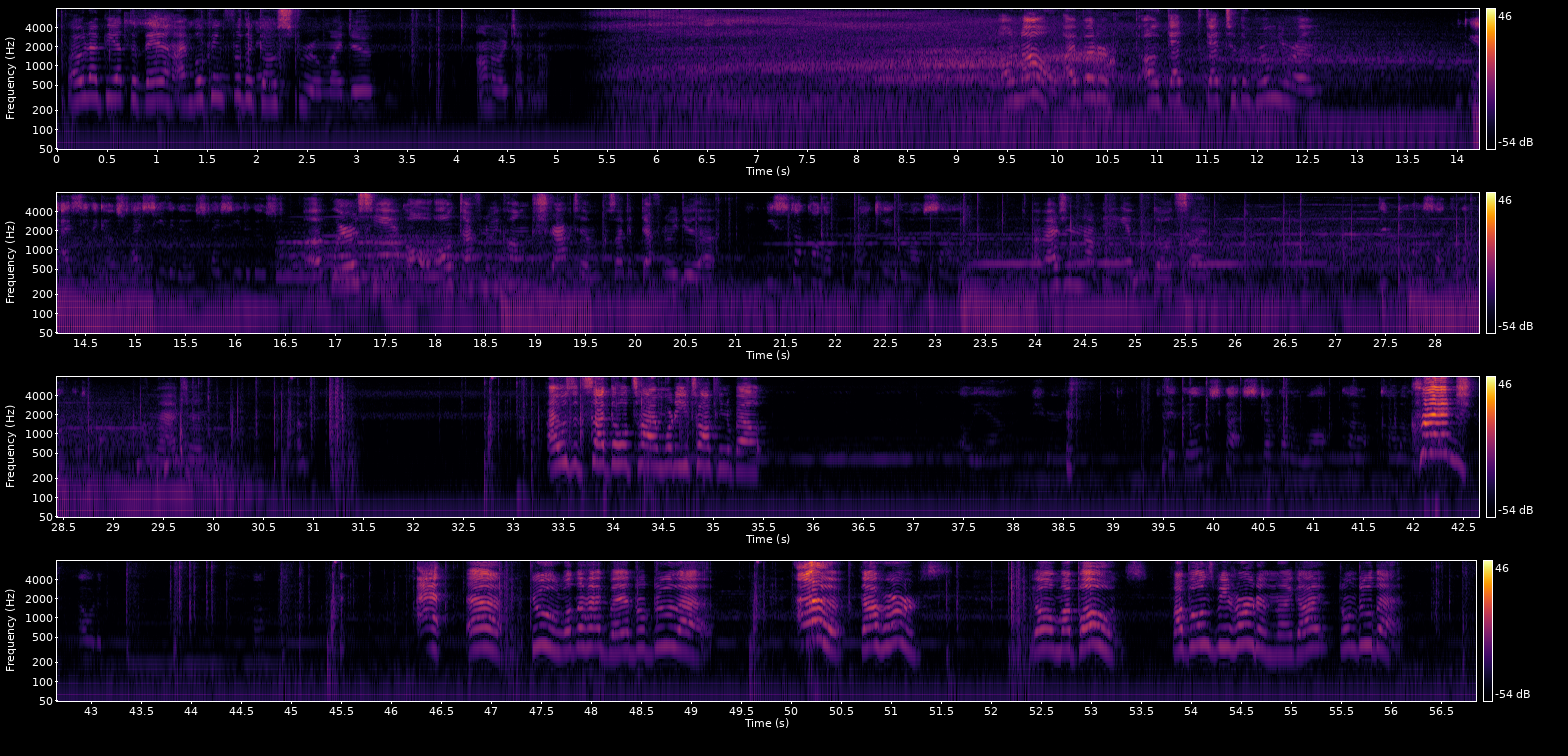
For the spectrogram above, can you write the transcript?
Why would I be at the van? I'm looking for the ghost room, my dude. I don't know what you're talking about. Oh no! I better uh, get get to the room you're in. Okay, I see the ghost. I see the ghost. I see the ghost. Uh, where is he? I'll, I'll definitely come distract him because I could definitely do that. He's stuck on the. I can't go outside. Imagine not being able to go outside. Imagine. Um, I was inside the whole time. What are you talking about? Oh yeah, sure. The ghost got stuck on a wall, caught, caught on. Cringe! I would have. Ah, ah, dude, what the heck, man? Don't do that. Ah, that hurts. Yo, my bones. My bones be hurting, my guy. Don't do that.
